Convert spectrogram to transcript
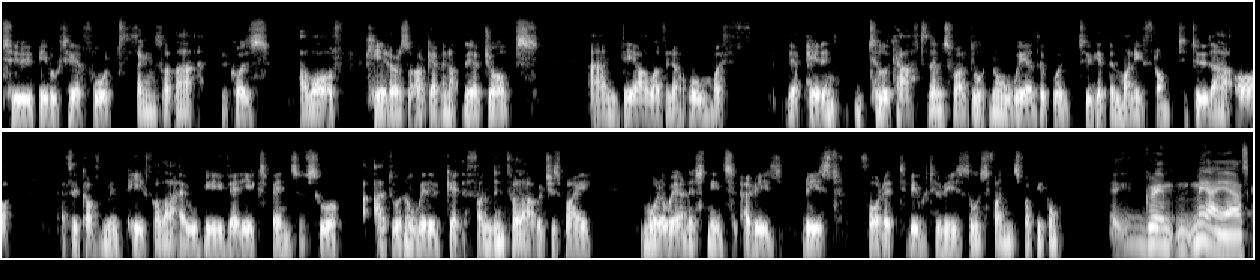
to be able to afford things like that because a lot of carers are giving up their jobs and they are living at home with their parent to look after them. So I don't know where they're going to get the money from to do that, or if the government pay for that, it will be very expensive. So I don't know where they would get the funding for that, which is why more awareness needs raised for it to be able to raise those funds for people. Uh, Graeme, may I ask,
